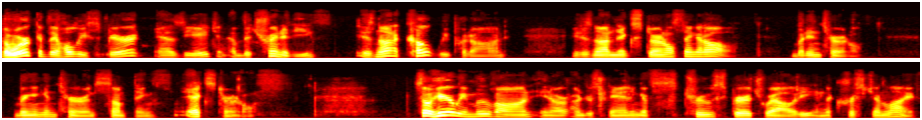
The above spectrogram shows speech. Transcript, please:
The work of the Holy Spirit as the agent of the Trinity is not a coat we put on. It is not an external thing at all, but internal, bringing in turn something external. So here we move on in our understanding of true spirituality in the Christian life.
